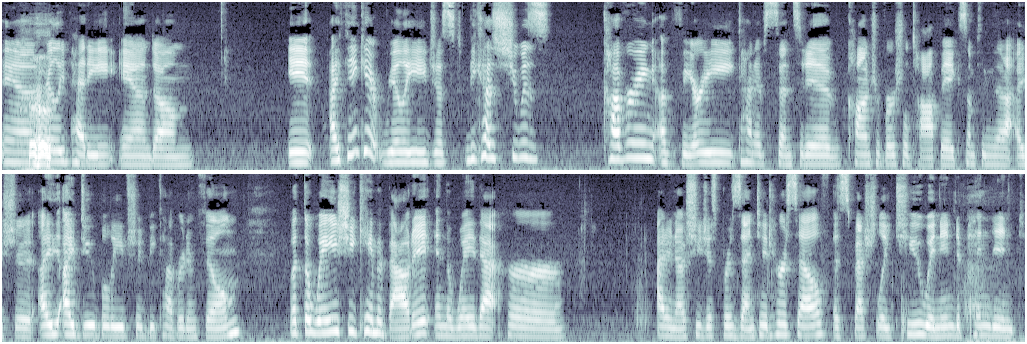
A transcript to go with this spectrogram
and really petty, and um, it. I think it really just because she was covering a very kind of sensitive, controversial topic, something that I should, I, I do believe should be covered in film. But the way she came about it and the way that her, I don't know, she just presented herself, especially to an independent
